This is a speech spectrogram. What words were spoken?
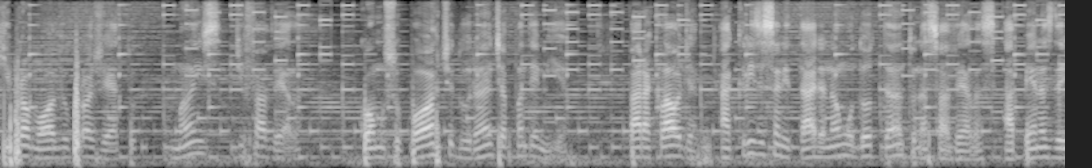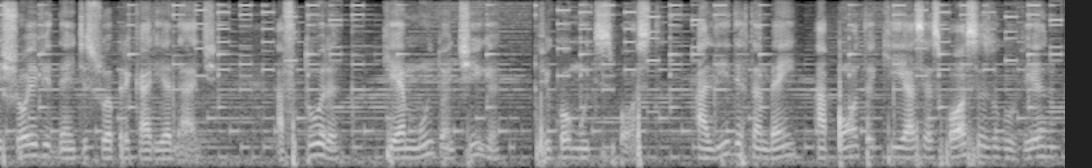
que promove o projeto Mães de Favela como suporte durante a pandemia. Para Cláudia, a crise sanitária não mudou tanto nas favelas, apenas deixou evidente sua precariedade. A futura, que é muito antiga, ficou muito exposta. A líder também aponta que as respostas do governo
